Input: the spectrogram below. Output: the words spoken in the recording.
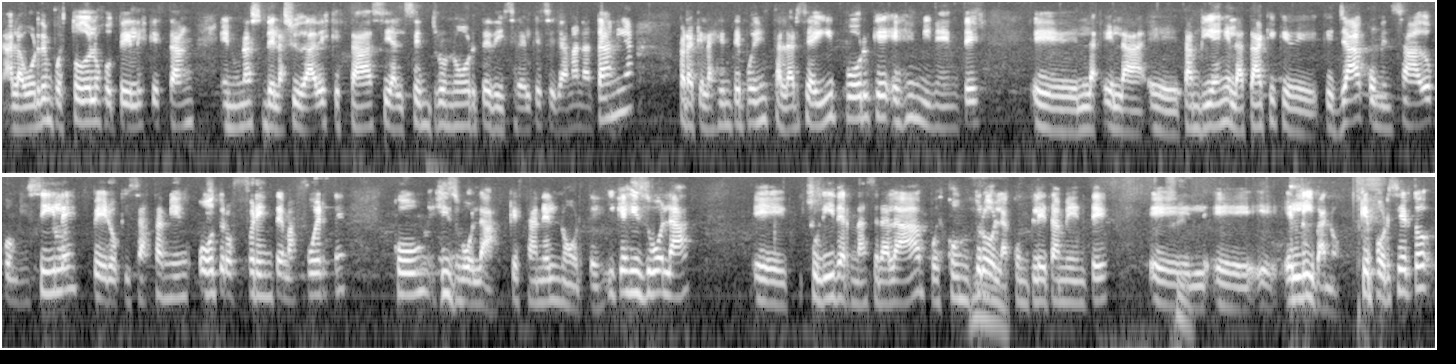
a la orden pues todos los hoteles que están en una de las ciudades que está hacia el centro norte de Israel, que se llama Natania, para que la gente pueda instalarse ahí porque es inminente eh, eh, también el ataque que, que, ya ha comenzado con misiles, pero quizás también otro frente más fuerte con Hezbollah, que está en el norte, y que Hezbollah, eh, su líder Nasrallah, pues controla completamente el, el, Líbano. Que por cierto,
